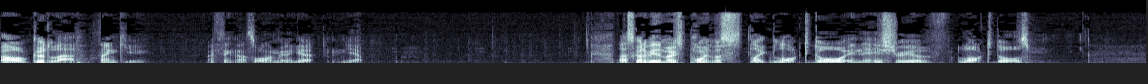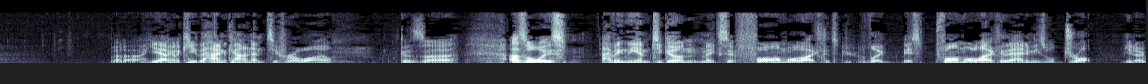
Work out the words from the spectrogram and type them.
Oh, good lad. Thank you. I think that's all I'm going to get. Yep. That's got to be the most pointless, like, locked door in the history of locked doors. But, uh, yeah, I'm going to keep the hand cannon empty for a while. Because, uh, as always, having the empty gun makes it far more likely to like it's far more likely that enemies will drop you know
